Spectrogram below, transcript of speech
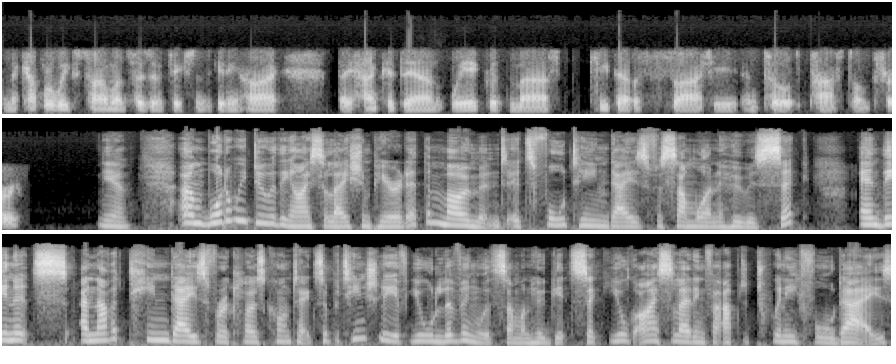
In a couple of weeks' time, once those infections are getting high, they hunker down, wear good masks, keep out of society until it's passed on through. Yeah. Um, what do we do with the isolation period? At the moment, it's 14 days for someone who is sick, and then it's another 10 days for a close contact. So, potentially, if you're living with someone who gets sick, you're isolating for up to 24 days,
